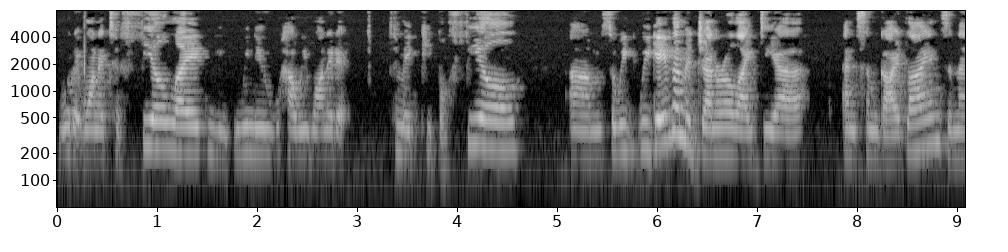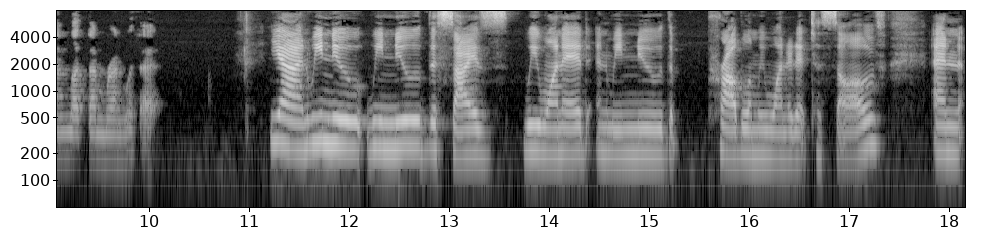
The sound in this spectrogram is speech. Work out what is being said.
what it wanted to feel like. We, we knew how we wanted it to make people feel. Um, so we, we gave them a general idea and some guidelines and then let them run with it. Yeah, and we knew we knew the size we wanted and we knew the problem we wanted it to solve. And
